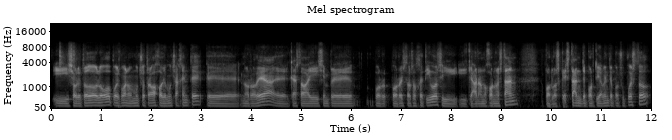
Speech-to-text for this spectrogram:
Y sobre todo luego pues bueno mucho trabajo de mucha gente que nos rodea eh, que ha estado ahí siempre por, por estos objetivos y, y, que ahora a lo mejor no están por los que están deportivamente por supuesto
